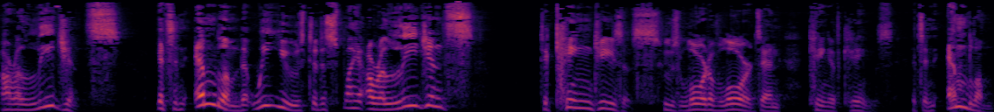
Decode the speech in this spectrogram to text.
our allegiance. It's an emblem that we use to display our allegiance to King Jesus, who's Lord of Lords and King of Kings. It's an emblem,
